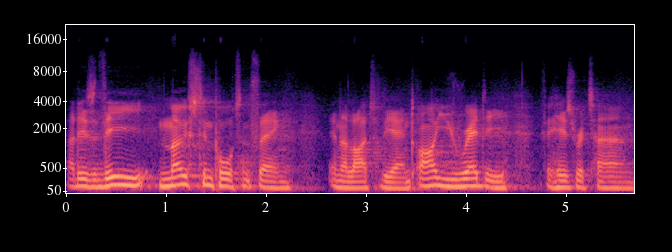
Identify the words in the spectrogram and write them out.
That is the most important thing in the light of the end. Are you ready for his return?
